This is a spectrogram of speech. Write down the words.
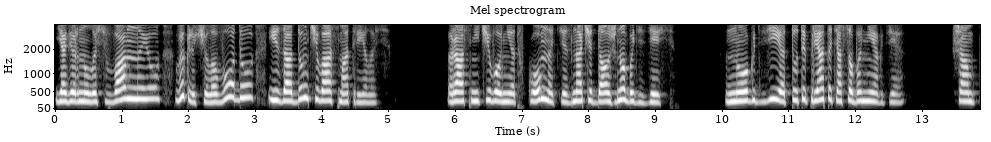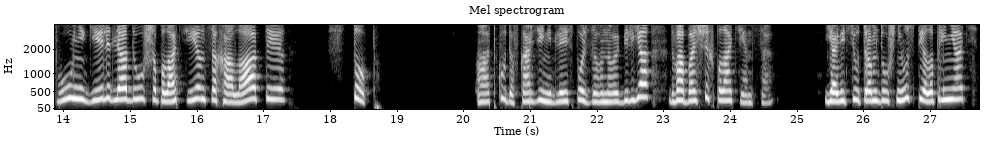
Я вернулась в ванную, выключила воду и задумчиво осмотрелась. Раз ничего нет в комнате, значит, должно быть здесь. Но где? Тут и прятать особо негде. Шампуни, гели для душа, полотенца, халаты. Стоп! А откуда в корзине для использованного белья два больших полотенца? Я ведь утром душ не успела принять.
